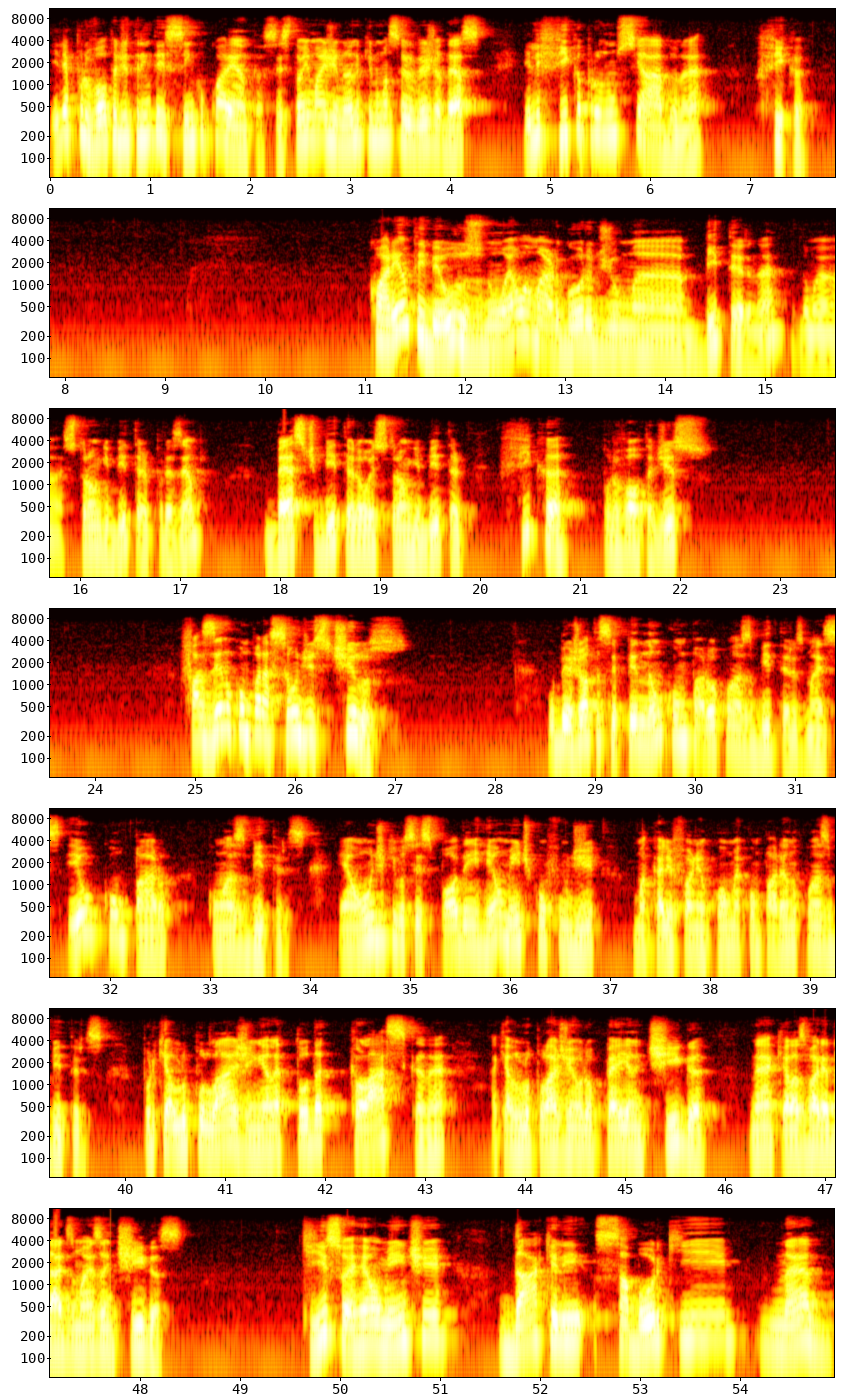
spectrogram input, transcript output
ele é por volta de 35, 40. Vocês estão imaginando que numa cerveja dessa ele fica pronunciado, né? Fica. 40 IBUs não é o amargor de uma bitter, né? De uma strong bitter, por exemplo. Best bitter ou strong bitter fica por volta disso. Fazendo comparação de estilos, o BJCP não comparou com as bitters, mas eu comparo com as bitters. É onde que vocês podem realmente confundir uma California como é comparando com as bitters, porque a lupulagem ela é toda clássica, né? Aquela lupulagem europeia antiga, né? Aquelas variedades mais antigas que isso é realmente dá aquele sabor que, né,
